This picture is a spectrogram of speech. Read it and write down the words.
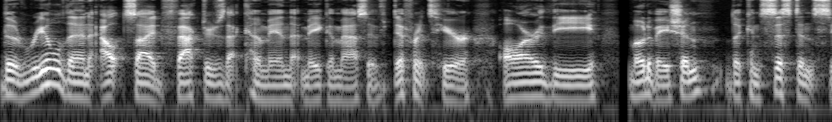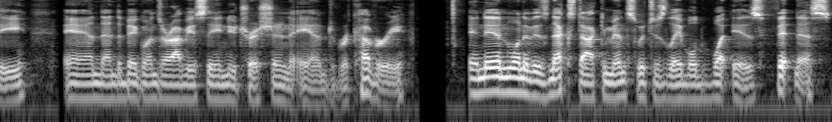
The real then outside factors that come in that make a massive difference here are the motivation, the consistency, and then the big ones are obviously nutrition and recovery. And in one of his next documents, which is labeled What is Fitness,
